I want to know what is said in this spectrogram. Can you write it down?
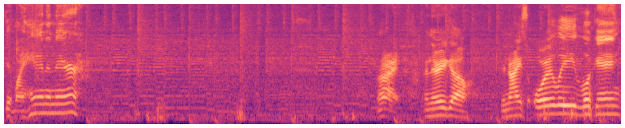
Get my hand in there. All right, and there you go. Your nice oily looking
